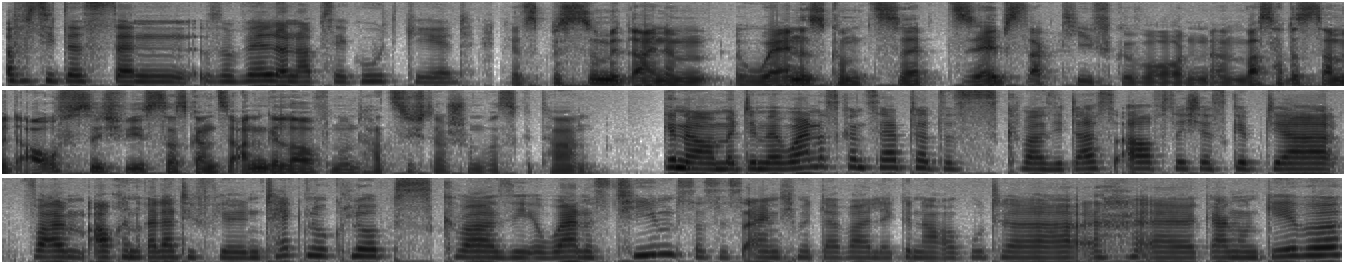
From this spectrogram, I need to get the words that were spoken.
ob sie das denn so will und ob es ihr gut geht. Jetzt bist du mit einem Awareness-Konzept selbst aktiv geworden. Ähm, was hat es damit auf sich? Wie ist das Ganze angelaufen und hat sich da schon was getan? Genau, mit dem Awareness-Konzept hat es quasi das auf sich. Es gibt ja vor allem auch in relativ vielen Techno-Clubs quasi Awareness-Teams. Das ist eigentlich mittlerweile genau ein guter äh, Gang und Gäbe.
